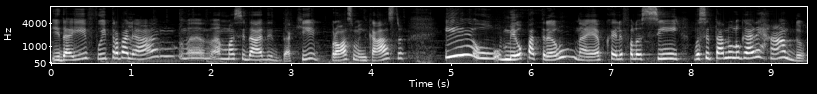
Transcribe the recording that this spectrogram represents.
E daí fui trabalhar numa cidade daqui, próxima, em Castro. E o, o meu patrão, na época, ele falou assim: você tá no lugar errado.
